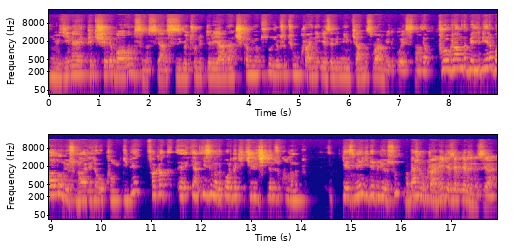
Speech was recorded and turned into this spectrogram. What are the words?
Yine peki şeyle bağlı mısınız? Yani sizi götürdükleri yerden çıkamıyor musunuz yoksa tüm Ukrayna'yı gezebilme imkanınız var mıydı bu esnada? Ya programda belli bir yere bağlı oluyorsun haliyle okul gibi. Fakat e, yani izin alıp oradaki ikili ilişkilerinizi kullanıp gezmeye gidebiliyorsun. Ha, ben Ukrayna'yı gezebilirdiniz yani.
